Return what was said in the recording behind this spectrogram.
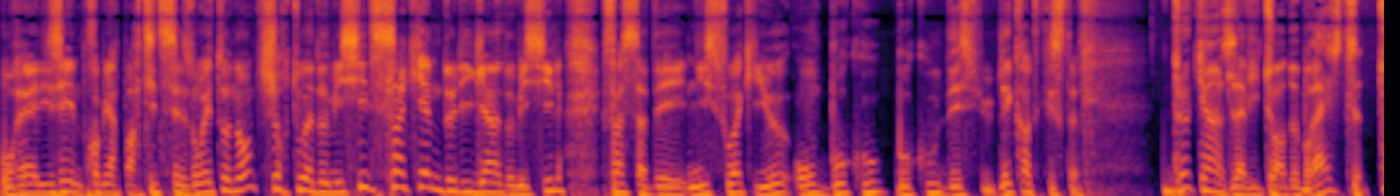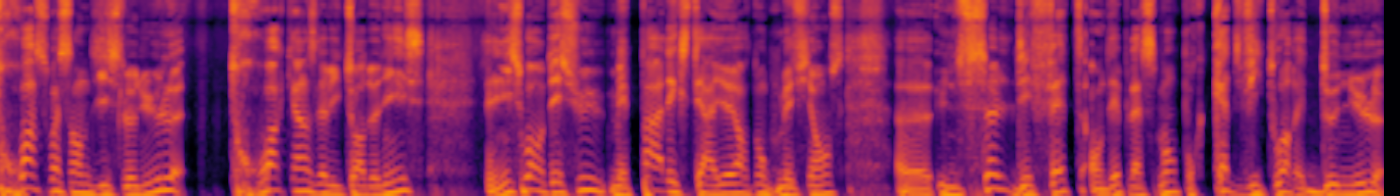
ont réalisé une première partie de saison étonnante, surtout à domicile, 5e de Ligue 1 à domicile, face à des Niçois qui, eux, ont beaucoup, beaucoup déçu. Les codes, Christophe. 2-15 la victoire de Brest, 3-70 le nul, 3-15 la victoire de Nice. Les Niçois ont déçu, mais pas à l'extérieur, donc méfiance. Euh, une seule défaite en déplacement pour 4 victoires et 2 nuls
